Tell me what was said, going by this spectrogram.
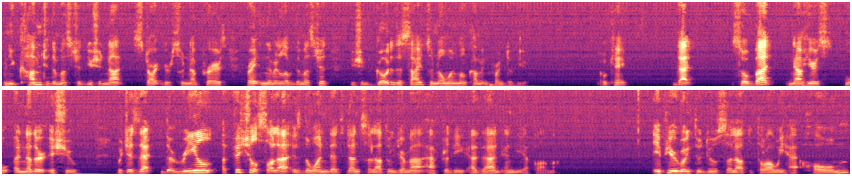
when you come to the masjid, you should not start your sunnah prayers right in the middle of the masjid. You should go to the side so no one will come in front of you. Okay? That so, but now here's another issue, which is that the real official salah is the one that's done salatul jama'ah after the adhan and the iqamah. If you're going to do salatul tarawih at home,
